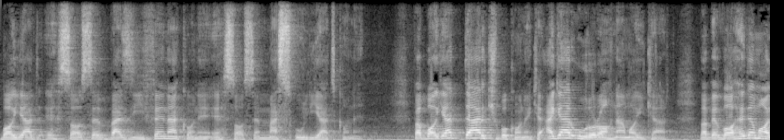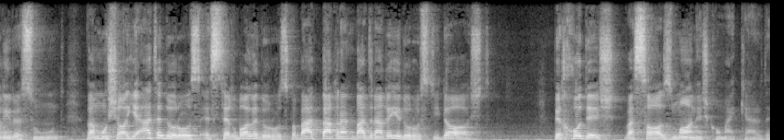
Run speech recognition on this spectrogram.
باید احساس وظیفه نکنه احساس مسئولیت کنه و باید درک بکنه که اگر او رو راهنمایی کرد و به واحد مالی رسوند و مشایعت درست استقبال درست و بعد بدرقه درستی داشت به خودش و سازمانش کمک کرده.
